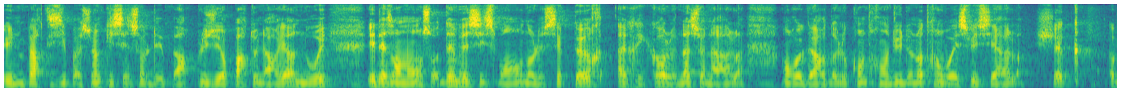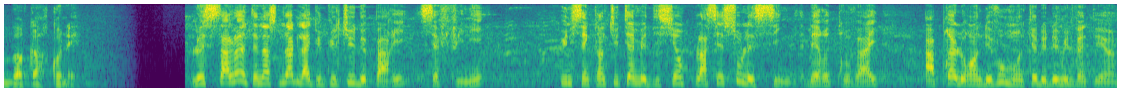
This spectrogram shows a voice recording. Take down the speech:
une participation qui s'est soldée par plusieurs partenariats noués et des annonces d'investissement dans le secteur agricole national. On regarde le compte-rendu de notre envoyé spécial, Cheikh le Salon international de l'agriculture de Paris, c'est fini. Une 58e édition placée sous le signe des retrouvailles après le rendez-vous manqué de 2021.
